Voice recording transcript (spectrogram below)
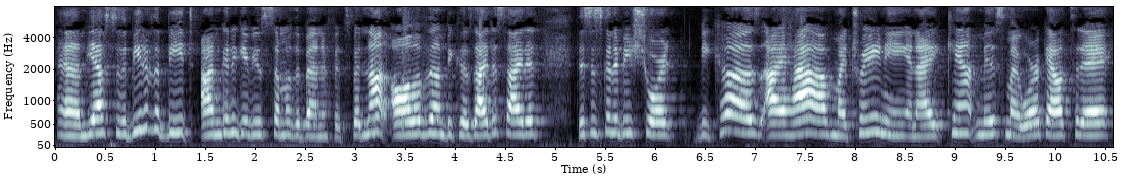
And yes, to the beat of the beat, I'm going to give you some of the benefits, but not all of them because I decided this is going to be short because I have my training and I can't miss my workout today.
